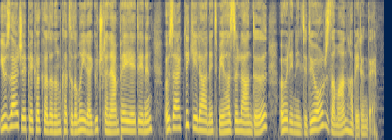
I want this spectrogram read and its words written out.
Yüzlerce PKK'lının katılımıyla güçlenen PYD'nin özellik ilan etmeye hazırlandığı öğrenildi diyor Zaman haberinde.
